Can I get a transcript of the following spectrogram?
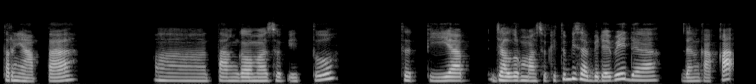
ternyata uh, tanggal masuk itu setiap jalur masuk itu bisa beda-beda dan kakak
